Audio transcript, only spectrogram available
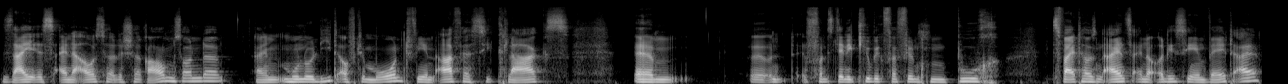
Sei es eine außerirdische Raumsonde, ein Monolith auf dem Mond, wie in Arthur C. Clarks ähm, äh, und von Stanley Kubrick verfilmten Buch 2001, eine Odyssee im Weltall.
